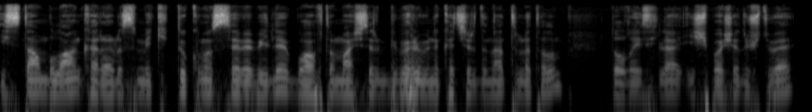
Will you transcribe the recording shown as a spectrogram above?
İstanbul-Ankara arası mekik dokuması sebebiyle bu hafta maçların bir bölümünü kaçırdığını hatırlatalım. Dolayısıyla iş başa düştü ve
